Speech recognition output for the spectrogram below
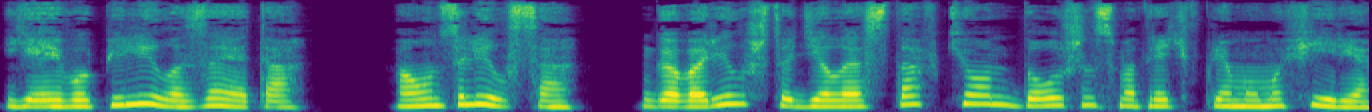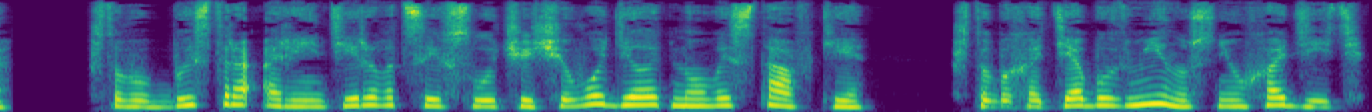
Я его пилила за это, а он злился. Говорил, что, делая ставки, он должен смотреть в прямом эфире чтобы быстро ориентироваться и в случае чего делать новые ставки, чтобы хотя бы в минус не уходить.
